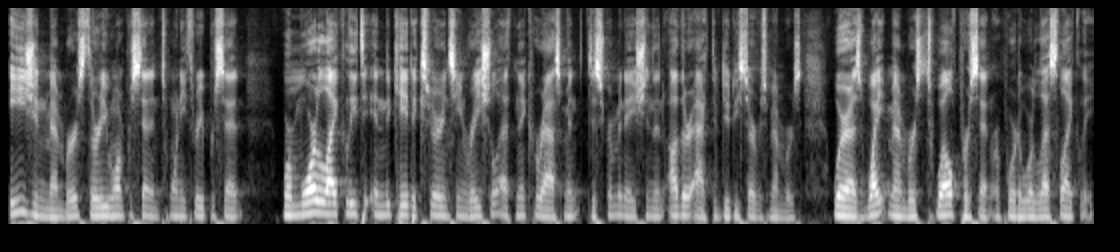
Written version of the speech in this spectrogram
Asian members, 31% and 23%, were more likely to indicate experiencing racial ethnic harassment, discrimination than other active duty service members, whereas white members, 12%, reported were less likely.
